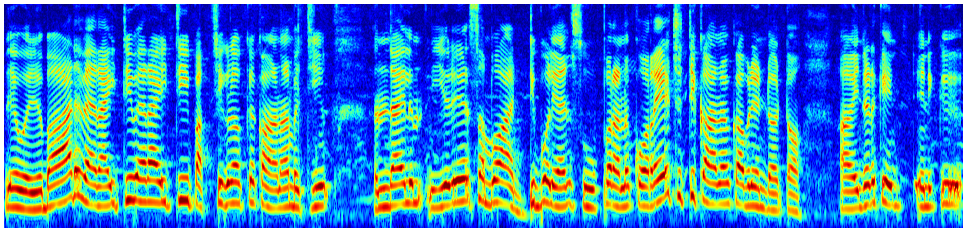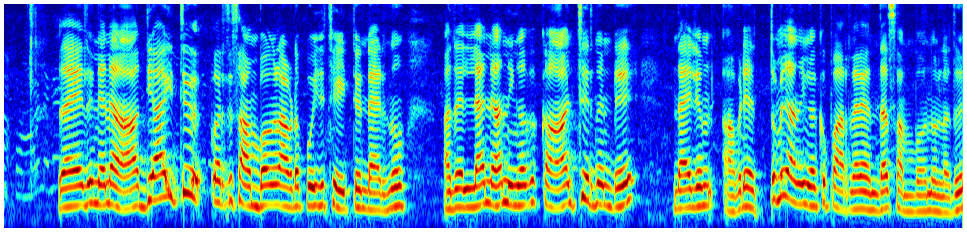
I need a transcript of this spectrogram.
ഇത് ഒരുപാട് വെറൈറ്റി വെറൈറ്റി പക്ഷികളൊക്കെ കാണാൻ പറ്റി. എന്തായാലും ഈ ഒരു സംഭവം അടിപൊളിയാണ് സൂപ്പറാണ് കുറേ ചുറ്റി കാണാനൊക്കെ അവിടെ ഉണ്ട് കേട്ടോ. അതിന്റെ ഇടയ്ക്ക് എനിക്ക് അതായത് ഞാൻ ആദ്യമായിട്ട് കുറച്ച് സംഭവങ്ങൾ അവിടെ പോയി ചെയ്തിട്ടുണ്ടായിരുന്നു. അതെല്ലാം ഞാൻ നിങ്ങൾക്ക് കാണിച്ചു തരുന്നുണ്ട്. എന്തായാലും അവിടെ എത്തുമ്പോൾ ഞാൻ നിങ്ങൾക്ക് പറഞ്ഞുതരാം എന്താ സംഭവം എന്നുള്ളത്.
